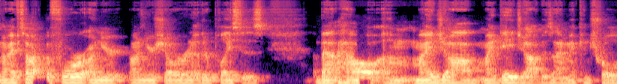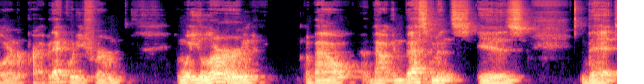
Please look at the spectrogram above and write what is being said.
I've talked before on your on your show or in other places about how um, my job, my day job, is I'm a controller in a private equity firm, and what you learn about about investments is that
